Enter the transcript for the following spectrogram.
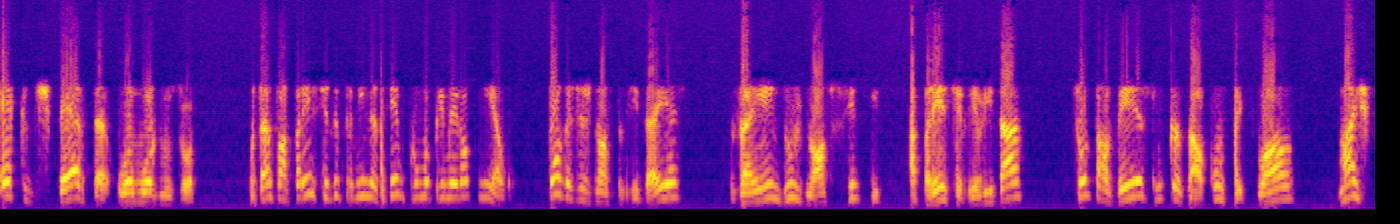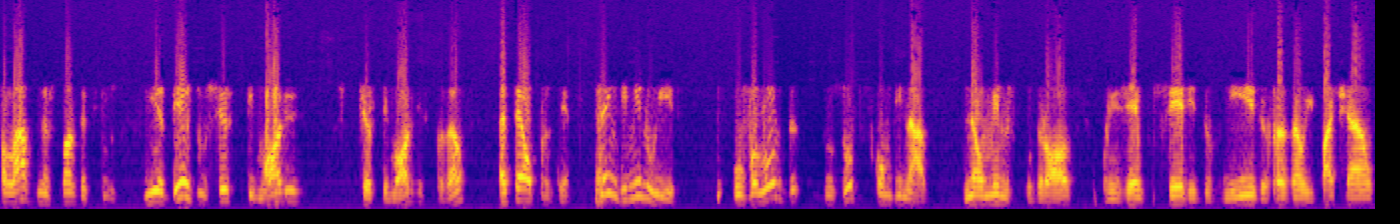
é que desperta o amor nos outros. Portanto, a aparência determina sempre uma primeira opinião. Todas as nossas ideias vêm dos nossos sentidos. A aparência e a realidade são talvez o casal conceitual mais falado na história da filosofia desde os seus primórdios, seus primórdios perdão, até ao presente, sem diminuir o valor de, dos outros combinados, não menos poderosos, por exemplo, ser e devenir, razão e paixão,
